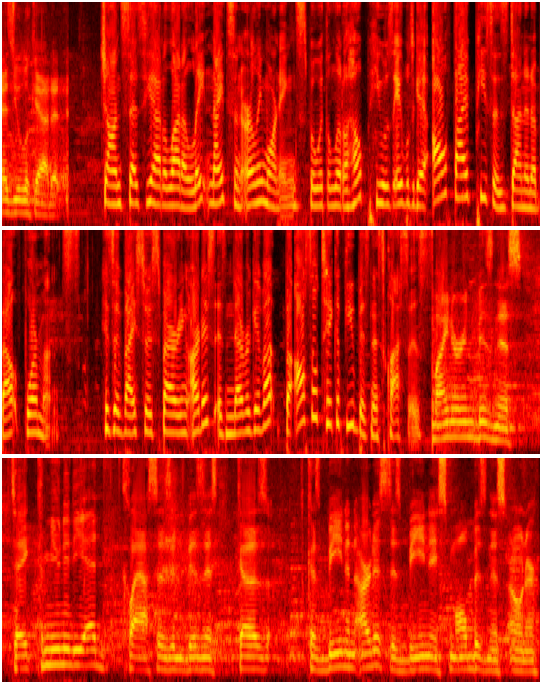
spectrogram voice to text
as you look at it. John says he had a lot of late nights and early mornings, but with a little help, he was able to get all five pieces done in about four months. His advice to aspiring artists is never give up, but also take a few business classes. Minor in business, take community ed classes in business, because because being an artist is being a small business owner.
